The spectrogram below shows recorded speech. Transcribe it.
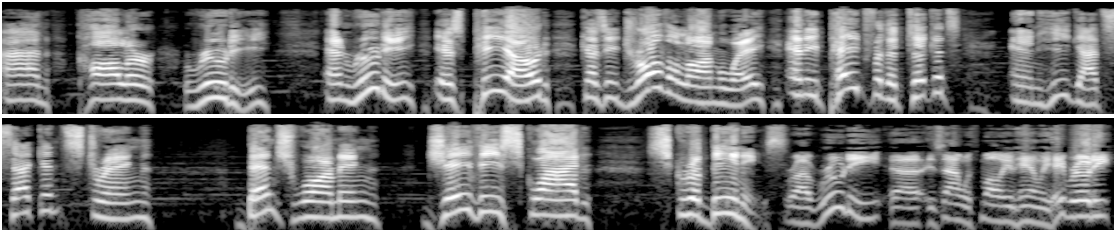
on caller Rudy. And Rudy is PO'd because he drove a long way and he paid for the tickets and he got second string, bench warming, JV squad Scribinis. Uh, Rudy uh, is on with Mully and Hanley. Hey, Rudy.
